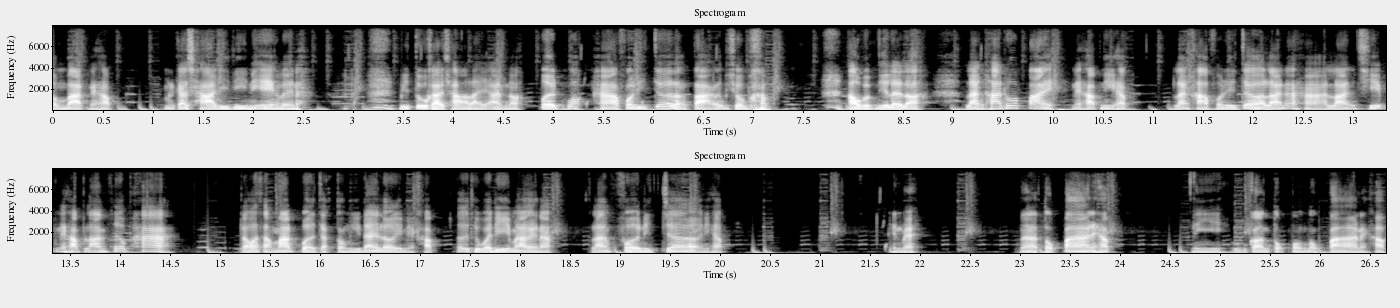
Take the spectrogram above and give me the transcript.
สมบัตินะครับ มันกาชาดีๆนี่เองเลยนะ มีตู้กาชาหลายอันเนาะ เปิดพวกหาเฟอร์นิเจอร์ต่างๆท่านผู้ชมครับ เอาแบบนี้เลยเหรอ ร้านค้าทั่วไปนะครับนี่ครับ ร้านค้าเฟอร์นิเจอร์ ร้านอาหาร ร้านชิปนะครับ ร้านเสื้อผ้า แล้วก็สามารถเปิดจากตรงนี้ได้เลยเนี่ยครับเออถือว่าดีมากเลยนะ ร้านเฟอร์นิเจอร์นี่ครับ เห็นไหมน่ะตกปลานะครับ นี่อุปกรณ์ตกปงตกปลานะครับ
